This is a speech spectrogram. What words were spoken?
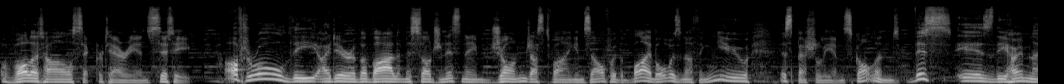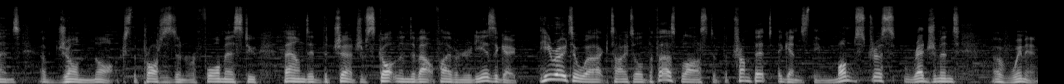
volatile sectarian city. After all, the idea of a violent misogynist named John justifying himself with the Bible was nothing new, especially in Scotland. This is the homeland of John Knox, the Protestant reformist who founded the Church of Scotland about 500 years ago. He wrote a work titled The First Blast of the Trumpet Against the Monstrous Regiment of Women,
